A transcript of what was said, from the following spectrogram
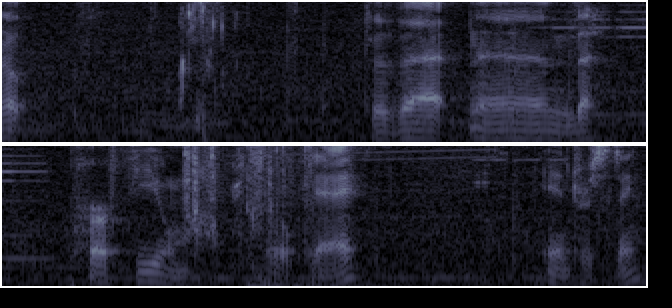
Oh, for that and perfume. Okay. Interesting.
